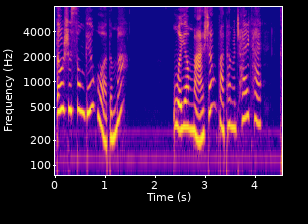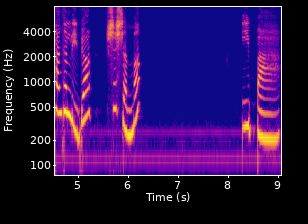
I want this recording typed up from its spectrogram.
都是送给我的吗？我要马上把它们拆开，看看里边是什么。一把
